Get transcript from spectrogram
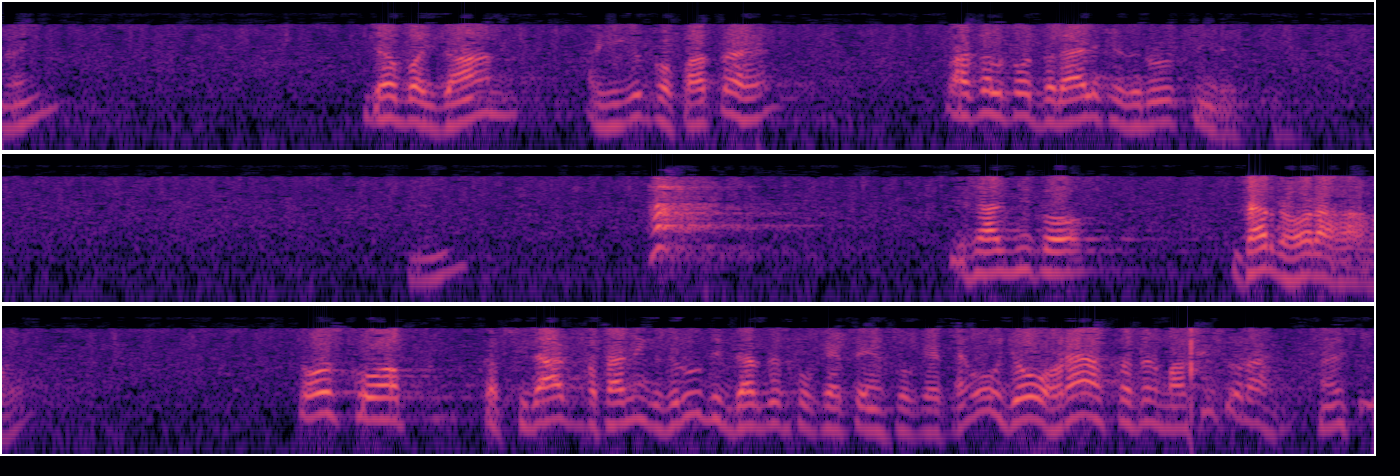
نہیں؟ جب وجدان حقیقت کو پاتا ہے، تو عقل کو دلائل کی ضرورت نہیں رہتی۔ ہاں، جس آدمی کو درد ہو رہا ہو، تو اس کو اب تفصیلات بتانے کی ضرورت ہی درد اس کو کہتے ہیں، اس کو کہتے ہیں۔ وہ جو ہو رہا ہے، اس کو اندر محسوس ہو رہا ہے۔ ہاں جی؟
